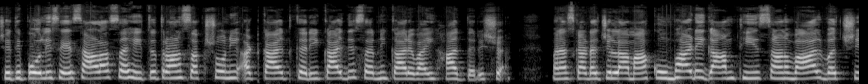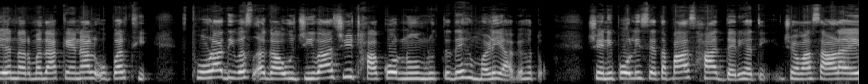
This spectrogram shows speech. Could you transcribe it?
જેથી પોલીસે શાળા સહિત ત્રણ શખ્સોની અટકાયત કરી કાયદેસરની કાર્યવાહી હાથ ધરી છે. બનાસકાંઠા જિલ્લામાં કુંભાડી ગામથી સણવાલ વચ્ચે નર્મદા કેનાલ ઉપરથી થોડા દિવસ અગાઉ જીવાજી ઠાકોરનો મૃતદેહ મળી આવ્યો હતો. જેની પોલીસે તપાસ હાથ ધરી હતી. જેમાં શાળાએ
